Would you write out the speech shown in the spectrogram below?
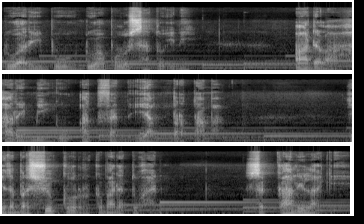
2021 ini adalah hari Minggu Advent yang pertama. Kita bersyukur kepada Tuhan. Sekali lagi,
